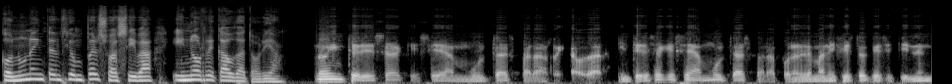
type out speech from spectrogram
con una intención persuasiva y no recaudatoria. No interesa que sean multas para recaudar, interesa que sean multas para poner de manifiesto que se tienen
